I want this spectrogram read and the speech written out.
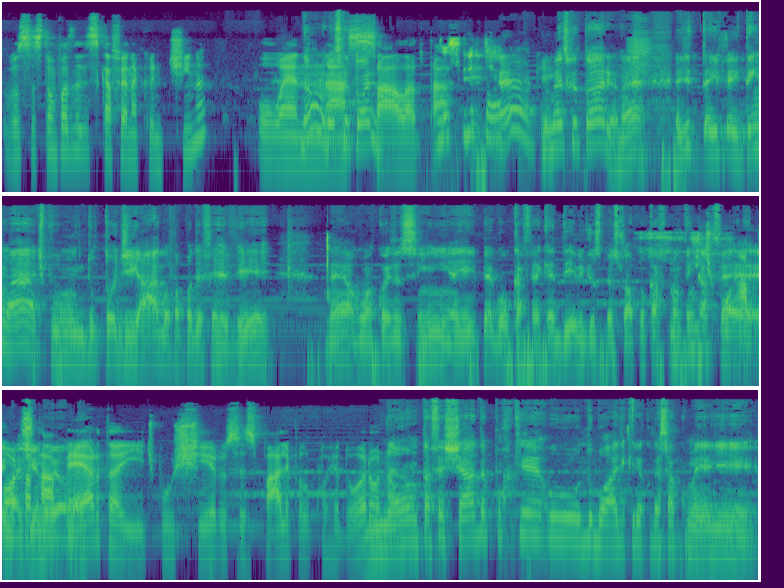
vocês estão fazendo esse café na cantina ou é não, na sala? Tá. No escritório. É, okay. no meu escritório, né? Ele, ele tem lá, tipo, um indutor de água para poder ferver né? Alguma coisa assim. Aí ele pegou o café que é dele de os pessoal, porque o café não tem e, café, tipo, a porta imagino tá eu, né? aberta né? e tipo o cheiro se espalha pelo corredor ou não? Não, tá fechada porque o Dubois queria conversar com ele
